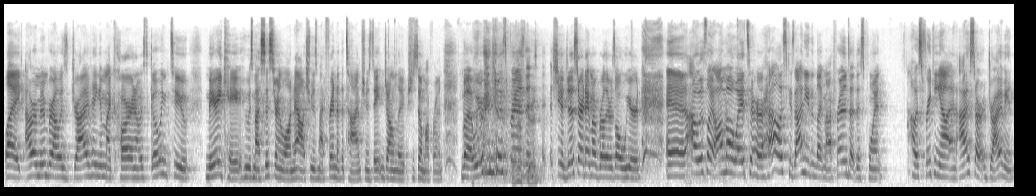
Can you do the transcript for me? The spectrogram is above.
Like I remember I was driving in my car and I was going to Mary Kate, who is my sister-in-law now. She was my friend at the time. She was dating John Luke. She's still my friend, but we were just friends. And she had just started dating my brother. It was all weird, and I was like on my way to her house because I needed like my friends at this point. I was freaking out and I started driving.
